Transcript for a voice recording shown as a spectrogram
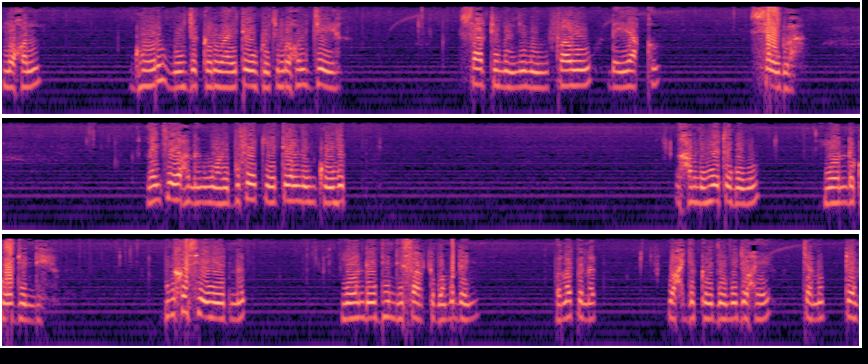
loxol góor muy jëkkër waaye tegu ko ci loxol jigéen. Sart yu mel ni moom faaw day yàq sëy ba. Lañ ci wax nag mooy bu fekkee teel nañ koo yëg nga xam ne wéetaguñu yoon da koy dindi bu nga xasee wéet nag yoon day dindi sart ba mu deñ ba noppi nag wax jëkkër ja mu joxe canu kem.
